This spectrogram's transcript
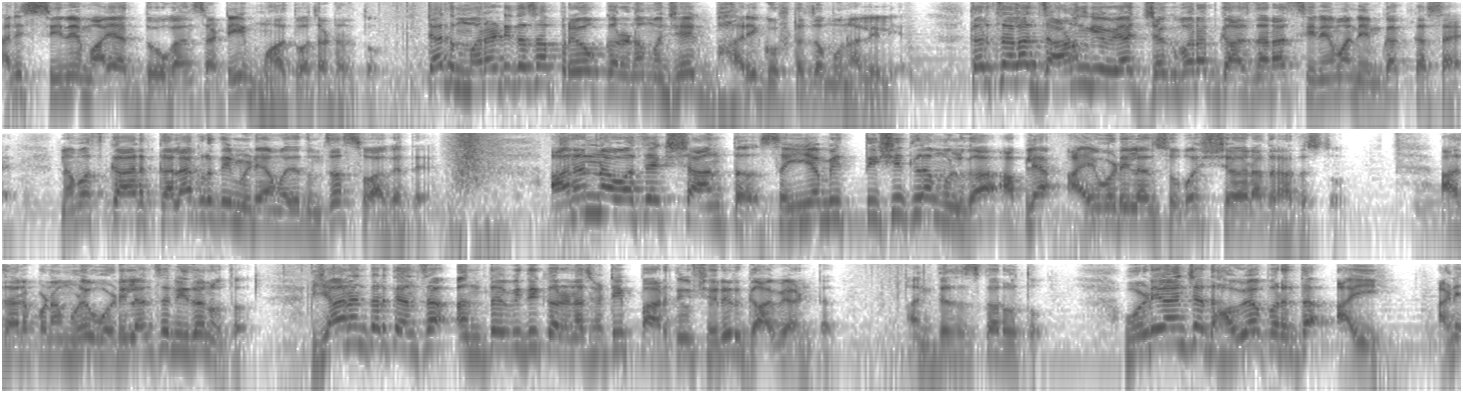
आणि सिनेमा या दोघांसाठी महत्त्वाचा ठरतो. त्यात मराठीत असा प्रयोग करणं म्हणजे एक भारी गोष्ट जमून आलेली आहे. तर चला जाणून घेऊया जगभरात गाजणारा सिनेमा नेमका कसा आहे. नमस्कार कलाकृती मीडियामध्ये तुमचं स्वागत आहे. आनंद नावाचा एक शांत संयमित तिशीतला मुलगा आपल्या आई वडिलांसोबत शहरात राहत असतो. आजारपणामुळे वडिलांचं निधन होतं. यानंतर त्यांचा अंत्यविधी करण्यासाठी पार्थिव शरीर गावी आणतात. अंत्यसंस्कार होतो. वडिलांच्या दहाव्यापर्यंत आई आणि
